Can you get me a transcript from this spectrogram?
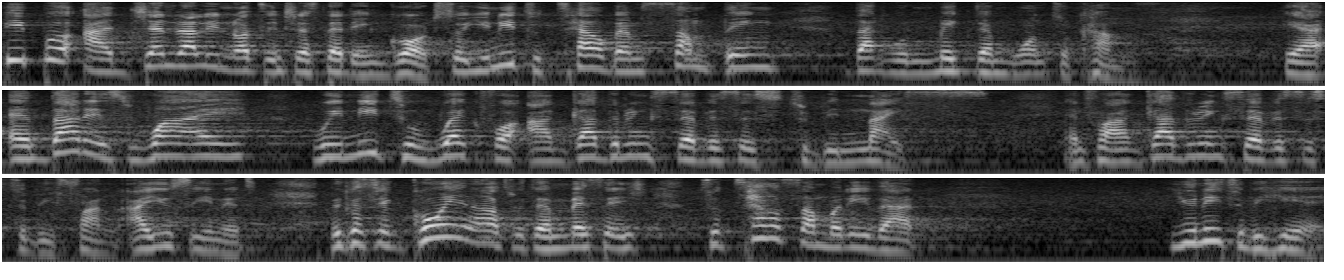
People are generally not interested in God, so you need to tell them something that will make them want to come. Yeah, and that is why we need to work for our gathering services to be nice and for our gathering services to be fun. Are you seeing it? Because you're going out with a message to tell somebody that you need to be here.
